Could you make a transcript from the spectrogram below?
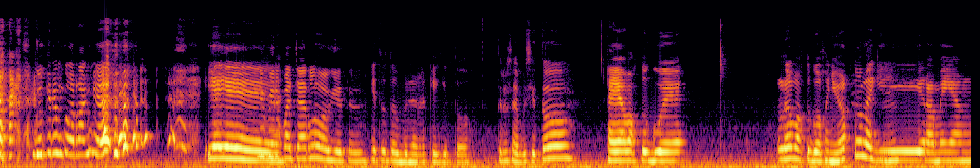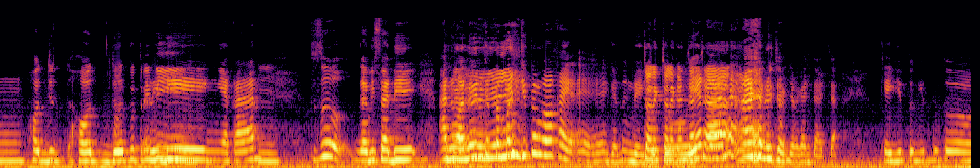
gue kirim ke orangnya iya iya iya ini iya. mirip pacar lo gitu itu tuh bener kayak gitu terus habis itu kayak waktu gue lo waktu gue ke New York tuh lagi rame yang hot dude, hot dude, dude reading. reading. ya kan? Hmm, terus tuh nggak bisa di anu-anuin Iya, ke iya, temen iya. gitu loh kayak eh, eh ganteng deh Colek-colekan gitu ya Caca. kan? Iya. aduh colek-colekan caca. Kayak gitu gitu tuh.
